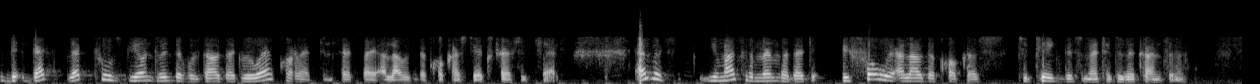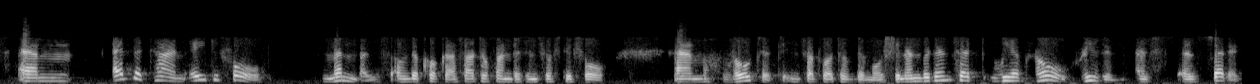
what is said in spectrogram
that that proves beyond reasonable doubt that we were correct, in fact, by allowing the caucus to express itself. Elvis, you must remember that before we allowed the caucus to take this matter to the council, um, at the time, 84 members of the caucus out of 154 um, voted in support of the motion, and we then said we have no reason as as FedEx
